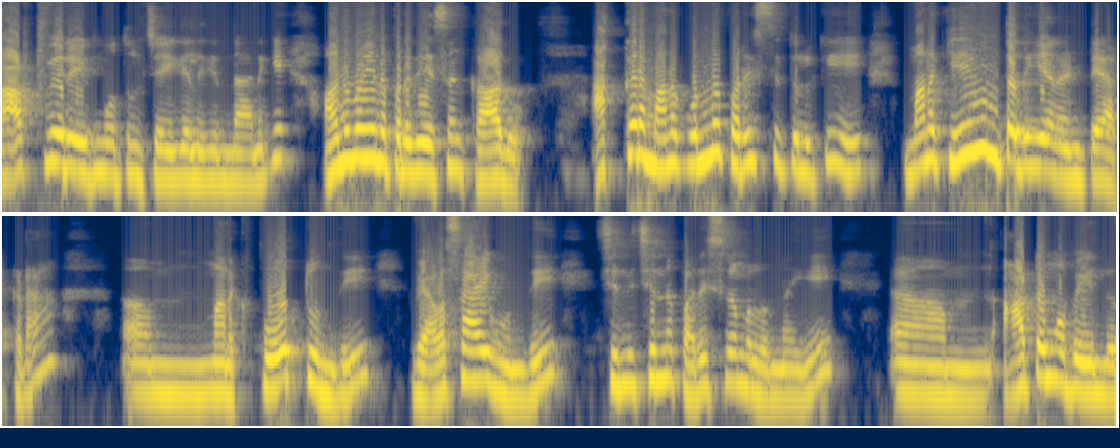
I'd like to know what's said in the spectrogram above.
సాఫ్ట్వేర్ ఎగుమతులు చేయగలిగిన దానికి అనువైన ప్రదేశం కాదు. అక్కడ మనకున్న పరిస్థితులకి మనకేముంటుంది అని అంటే అక్కడ మనకు పోర్ట్ ఉంది వ్యవసాయం ఉంది చిన్న చిన్న పరిశ్రమలు ఉన్నాయి ఆటోమొబైల్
